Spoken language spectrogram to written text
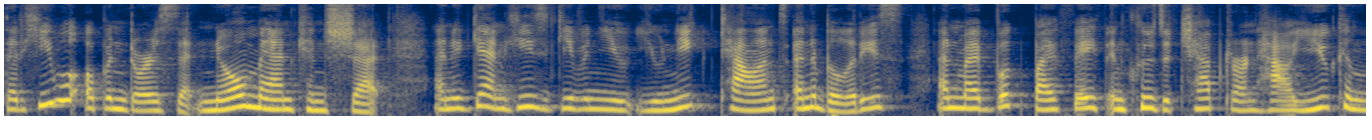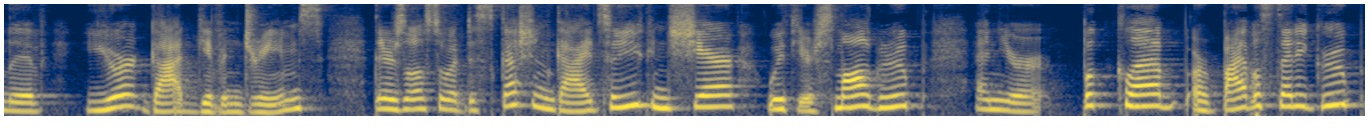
that He will open doors that no man can shut. And again, He's given you unique talents and abilities. And my book, By Faith, includes a chapter on how you can live your God given dreams. There's also a discussion guide so you can share with your small group and your book club or Bible study group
